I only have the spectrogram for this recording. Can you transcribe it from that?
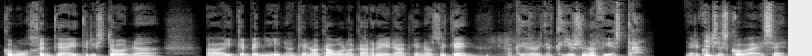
como gente ahí tristona, ay, qué penina, que no acabó la carrera, que no sé qué. Aquello, que yo es una fiesta, el coche escoba ese.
